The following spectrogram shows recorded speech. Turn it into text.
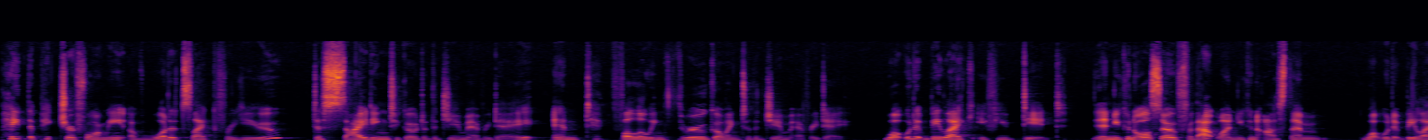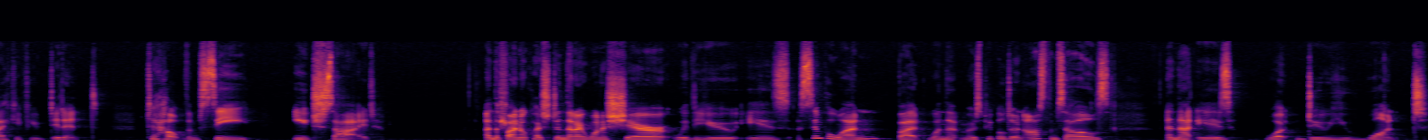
Paint the picture for me of what it's like for you deciding to go to the gym every day and t- following through going to the gym every day. What would it be like if you did? And you can also, for that one, you can ask them, what would it be like if you didn't? To help them see each side. And the final question that I want to share with you is a simple one, but one that most people don't ask themselves, and that is what do you want?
